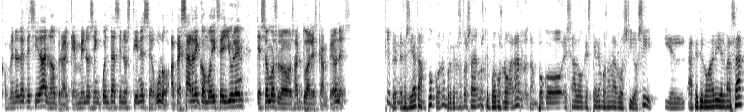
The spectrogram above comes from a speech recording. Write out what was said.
Con menos necesidad, no, pero al que menos en cuenta se nos tiene seguro. A pesar de, como dice Julen, que somos los actuales campeones. Sí, pero necesidad tampoco, ¿no? Porque nosotros sabemos que podemos no ganarlo. Tampoco es algo que esperemos ganarlo sí o sí. Y el Atlético de Madrid y el Barça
